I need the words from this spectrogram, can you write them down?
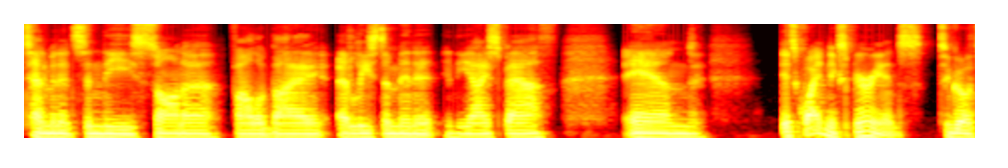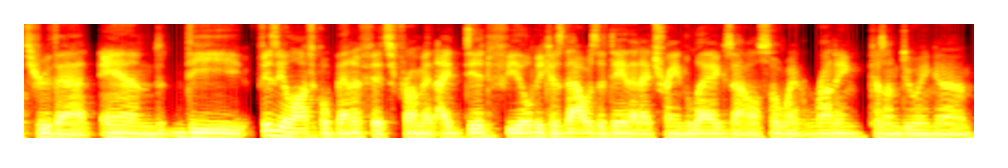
10 minutes in the sauna, followed by at least a minute in the ice bath. And it's quite an experience to go through that. And the physiological benefits from it, I did feel because that was a day that I trained legs. I also went running because I'm doing a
